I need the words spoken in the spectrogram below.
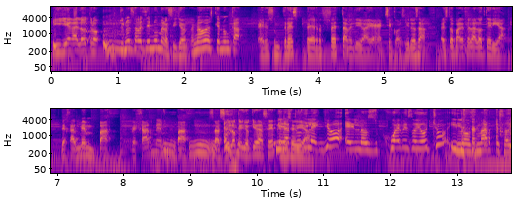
Y llega el otro, tú no sabes de números. Y yo, no, es que nunca. Eres un 3 perfectamente. Y yo, ay, ay, chicos, a- esto parece la lotería. Dejarme en paz. Dejarme en paz. O sea, soy lo que yo quiera hacer en ese tú día. dile, yo en los jueves soy 8 y los martes soy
